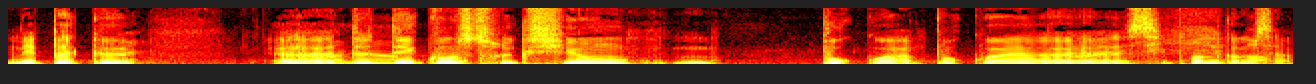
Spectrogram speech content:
mais pas que, euh, Non, de déconstruction, pourquoi? Pourquoi euh, s'y prendre comme Bon. ça?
